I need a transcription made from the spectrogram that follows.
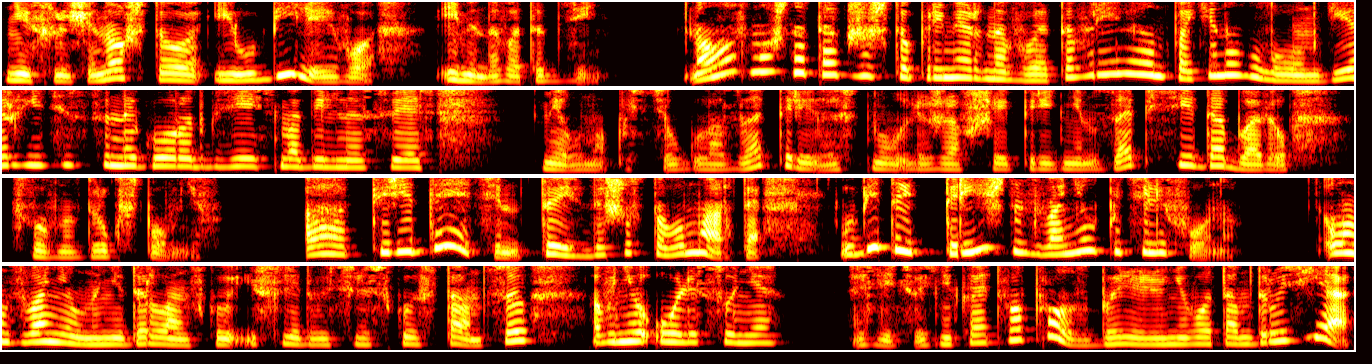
Не исключено, что и убили его именно в этот день. Но возможно также, что примерно в это время он покинул Лонгер, единственный город, где есть мобильная связь. Мелом опустил глаза, перелистнул лежавшие перед ним записи и добавил, словно вдруг вспомнив. А перед этим, то есть до 6 марта, убитый трижды звонил по телефону. Он звонил на нидерландскую исследовательскую станцию в Нью-Олисуне. Здесь возникает вопрос, были ли у него там друзья.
